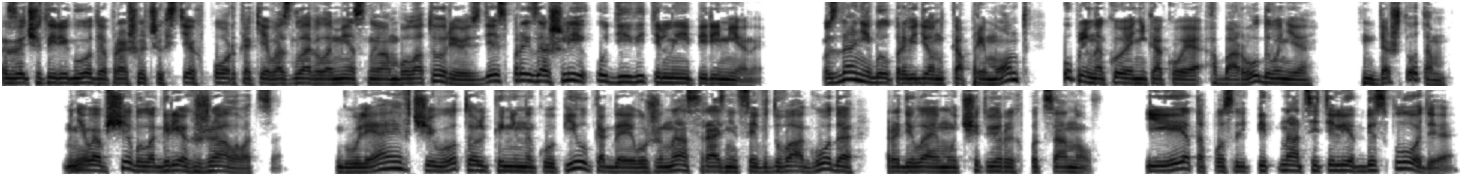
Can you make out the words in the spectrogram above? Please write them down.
За четыре года, прошедших с тех пор, как я возглавила местную амбулаторию, здесь произошли удивительные перемены. В здании был проведен капремонт, куплено кое-никакое оборудование. Да что там? Мне вообще было грех жаловаться. Гуляев чего только не накупил, когда его жена с разницей в два года родила ему четверых пацанов. И это после 15 лет бесплодия.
